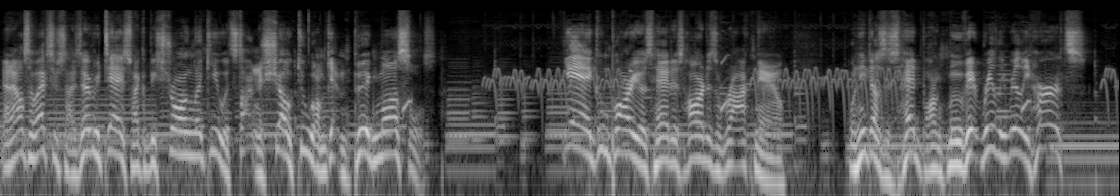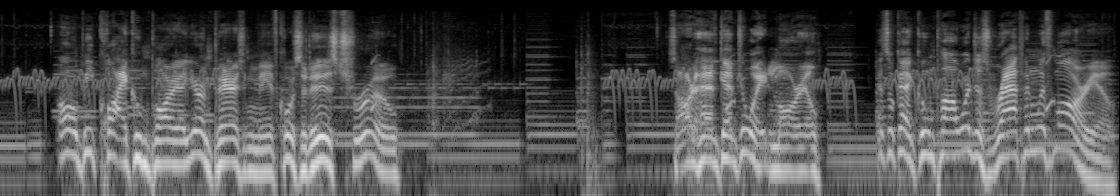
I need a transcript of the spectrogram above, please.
And I also exercise every day so I can be strong like you. It's starting to show too. I'm getting big muscles. Yeah, Goombario's head is hard as a rock now. When he does his head bonk move, it really, really hurts. Oh, be quiet, Goombario. You're embarrassing me. Of course it is true. Sorry to have kept you waiting, Mario. It's okay, Goomba. We're just rapping with Mario.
